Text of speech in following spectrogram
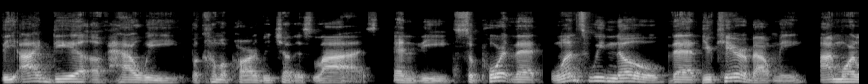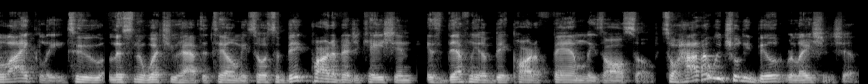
The idea of how we become a part of each other's lives and the support that once we know that you care about me, I'm more likely to listen to what you have to tell me. So it's a big part of education. It's definitely a big part of families also. So how do we truly build relationship?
